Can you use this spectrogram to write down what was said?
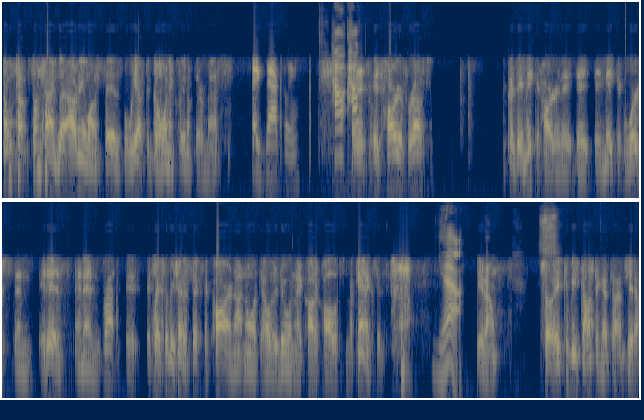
sometimes, sometimes I don't even want to say this, but we have to go in and clean up their mess. exactly. How how and it's it's harder for us because they make it harder. They they they make it worse than it is, and then Right. it, it's like somebody trying to fix a car and not knowing what the hell they're doing. They call to call some mechanics in, yeah. you know. So it can be daunting at times. Yeah.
